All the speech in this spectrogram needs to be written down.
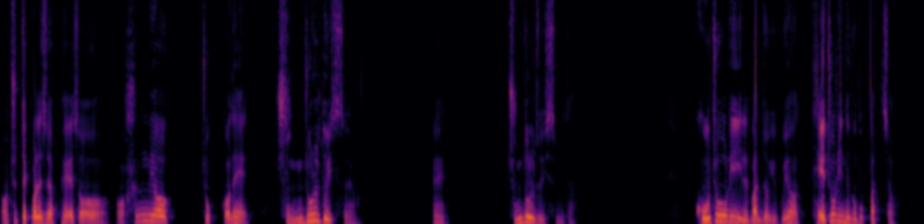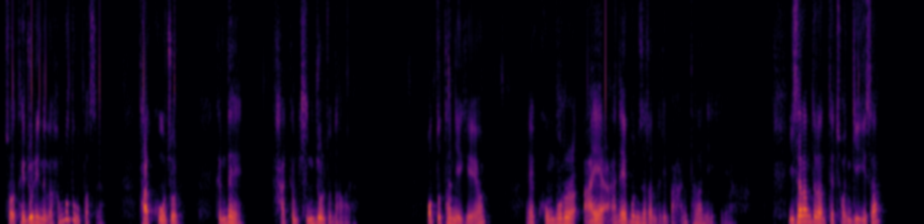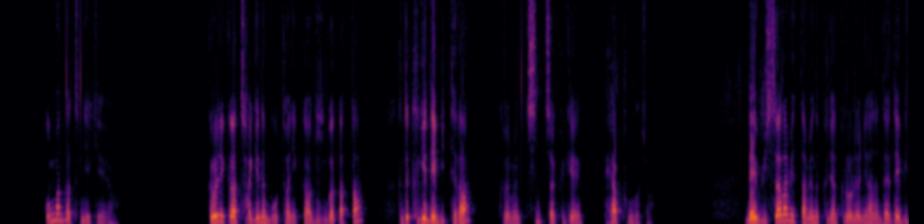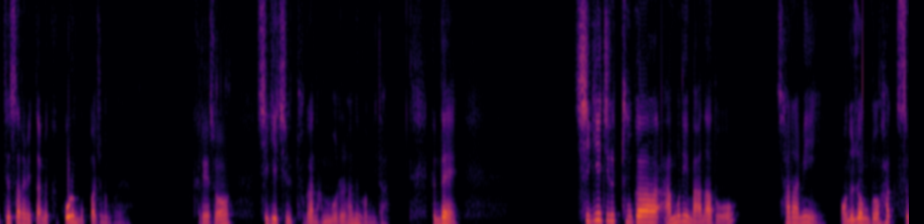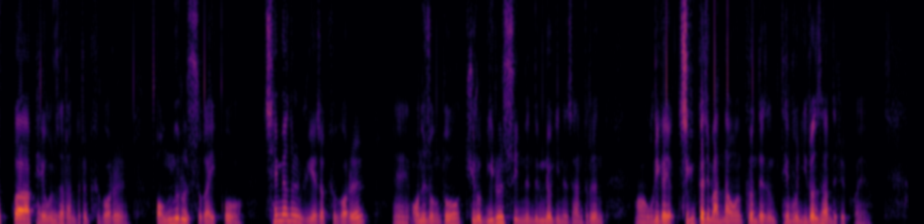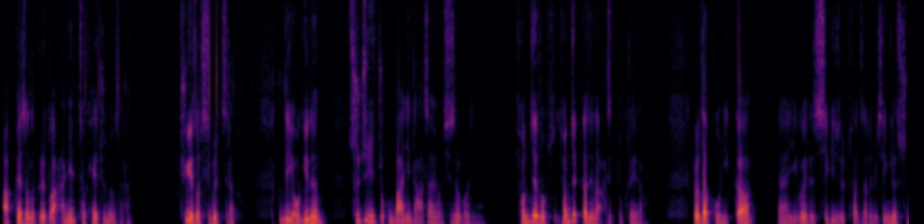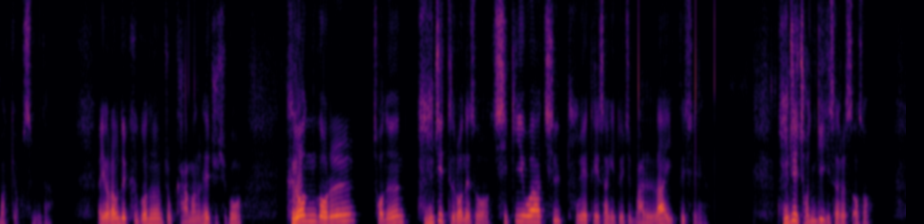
어 주택관리사협회에서 어 학력 조건에 중졸도 있어요. 예. 중졸도 있습니다. 고졸이 일반적이고요. 대졸 있는 거 못 봤죠. 저 대졸 있는 거 한 번도 못 봤어요. 다 고졸. 근데 가끔 중졸도 나와요. 어떻단 얘기예요? 예, 공부를 아예 안 해본 사람들이 많다는 얘기예요. 이 사람들한테 전기기사? 꿈만 같은 얘기예요. 그러니까 자기는 못하니까 누군가 땄다? 근데 그게 내 밑에다? 그러면 진짜 그게 배 아픈 거죠. 내 윗사람이 있다면 그냥 그러려니 하는데 내 밑에 사람이 있다면 그 꼴을 못 봐주는 거예요. 그래서 시기 질투가 난무를 하는 겁니다. 근데 시기 질투가 아무리 많아도 사람이 어느 정도 학습과 배운 사람들은 그거를 억누를 수가 있고 체면을 위해서 그거를 예, 어느 정도 뒤로 미룰 수 있는 능력이 있는 사람들은 어, 우리가 지금까지 만나온 그런 데는 대부분 이런 사람들일 거예요. 앞에서는 그래도 아닌 척 해주는 사람. 뒤에서 씹을지라도. 근데 여기는 수준이 조금 많이 낮아요. 시설 관리는. 현재로, 현재까지는 아직도 그래요. 그러다 보니까 예, 이거에 대해서 시기 질투한 사람이 생길 수밖에 없습니다. 여러분들 그거는 좀 감안을 해주시고 그런 거를 저는 굳이 드러내서 시기와 질투의 대상이 되지 말라 이 뜻이에요. 굳이 전기 기사를 써서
